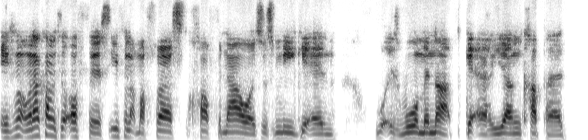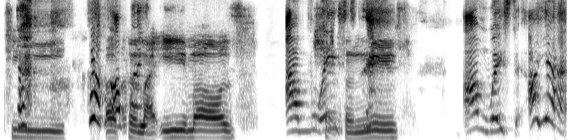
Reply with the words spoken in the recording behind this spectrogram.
Even when I come into the office, even like my first half an hour is just me getting what is warming up, get a young cup of tea, I'm, open my emails, I'm check some news. I'm wasted. Oh yeah,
